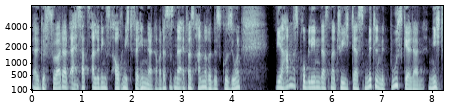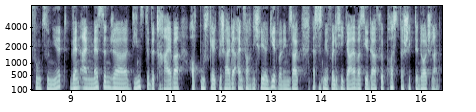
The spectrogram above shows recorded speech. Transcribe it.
äh, gefördert. Es hat es allerdings auch nicht verhindert. Aber das ist eine etwas andere Diskussion. Wir haben das Problem, dass natürlich das Mittel mit Bußgeldern nicht funktioniert, wenn ein Messenger-Dienstebetreiber auf Bußgeldbescheide einfach nicht reagiert, weil ihm sagt, das ist mir völlig egal, was ihr da für Post verschickt in Deutschland.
